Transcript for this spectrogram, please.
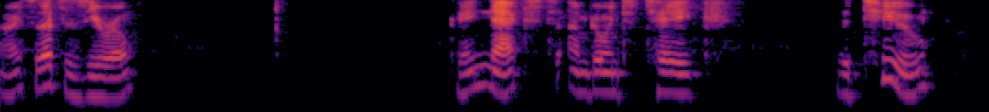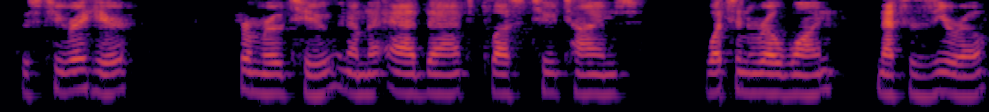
Alright, so that's a 0. Okay, next I'm going to take the 2, this 2 right here, from row 2, and I'm going to add that plus 2 times what's in row 1, and that's a 0.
